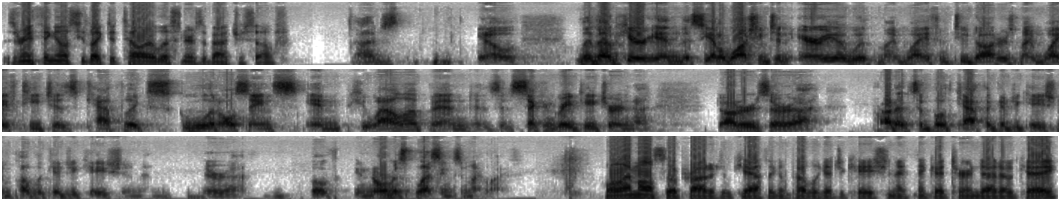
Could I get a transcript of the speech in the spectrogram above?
is there anything else you'd like to tell our listeners about yourself? I just, you know, live out here in the Seattle, Washington area with my wife and two daughters. My wife teaches Catholic school at All Saints in Puyallup and is a second grade teacher, and uh, daughters are uh, products of both Catholic education and public education, and they're uh, both enormous blessings in my life. Well, I'm also a product of Catholic and public education. I think I turned out okay.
